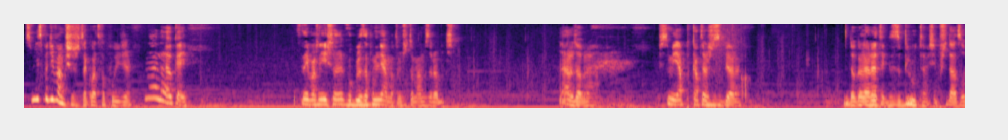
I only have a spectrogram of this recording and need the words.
Co nie spodziewam się, że tak łatwo pójdzie, no ale okej. Okay. Więc najważniejsze, w ogóle zapomniałem o tym, że to mam zrobić. No ale dobra. W sumie jabłka też zbiorę. Do galaretek z gluta się przydadzą.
